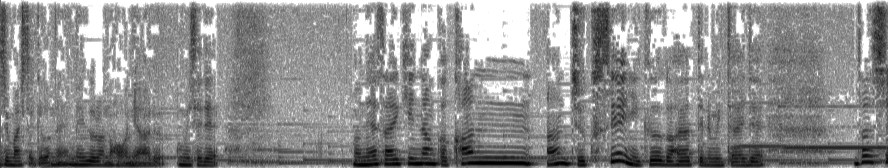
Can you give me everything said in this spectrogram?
しましたけどね、目黒の方にあるお店で。もうね、最近なんか寒、あん、熟成肉が流行ってるみたいで、私、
